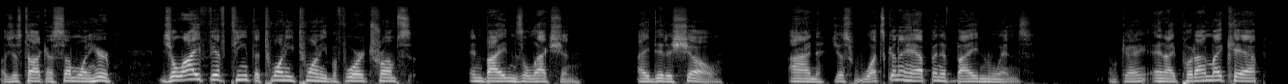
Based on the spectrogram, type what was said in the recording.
I was just talking to someone here. July 15th of 2020, before Trump's and Biden's election, I did a show on just what's going to happen if Biden wins. Okay. And I put on my cap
